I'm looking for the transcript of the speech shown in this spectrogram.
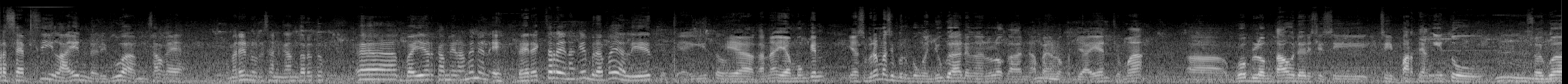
persepsi lain dari gue misal kayak kemarin urusan kantor itu eh, bayar kameramen dan eh director enaknya berapa ya lid kayak gitu Iya, karena ya mungkin ya sebenarnya masih berhubungan juga dengan lo kan apa yang lo Hmm. kerjain, cuma gue belum tahu dari sisi si part yang itu. Hmm. So gue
